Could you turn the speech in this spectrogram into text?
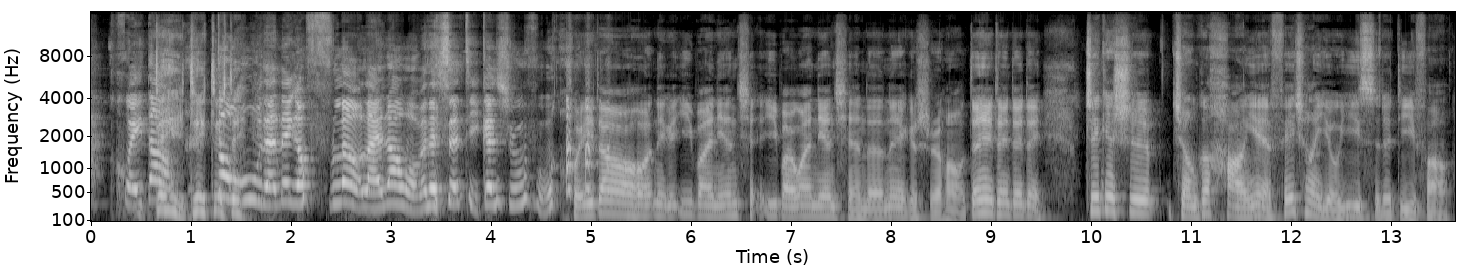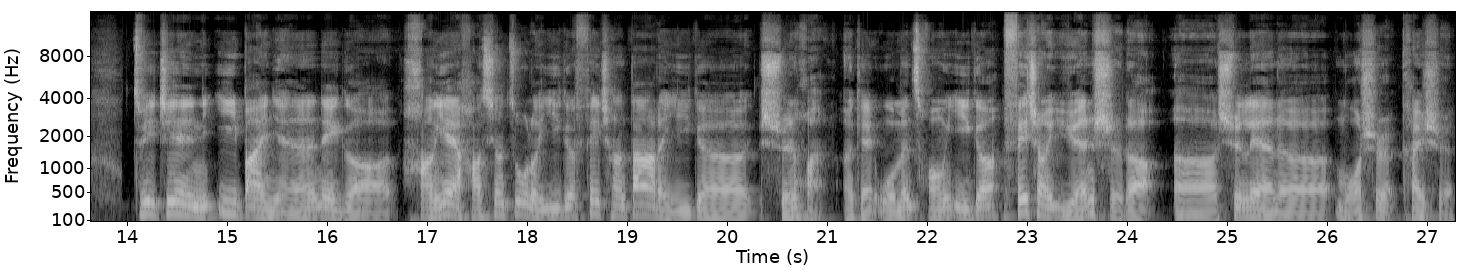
回到对对对动物的那个 flow 来让我们的身体更舒服。回到那个一百年前、一百万年前的那个时候，对对对对，这个是整个行业非常有意思的地方。最近一百年，那个行业好像做了一个非常大的一个循环。OK，我们从一个非常原始的呃训练的模式开始，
